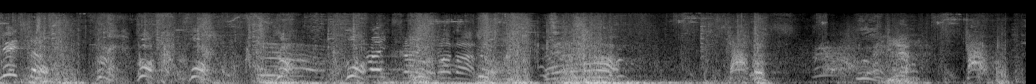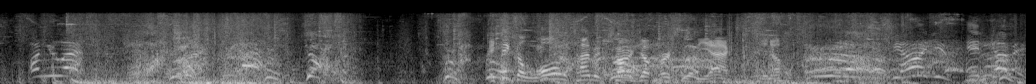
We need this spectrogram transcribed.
Nita! Right side, brother! On your left! It takes a long time to charge up versus the axe, you know? Behind you! Incoming!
